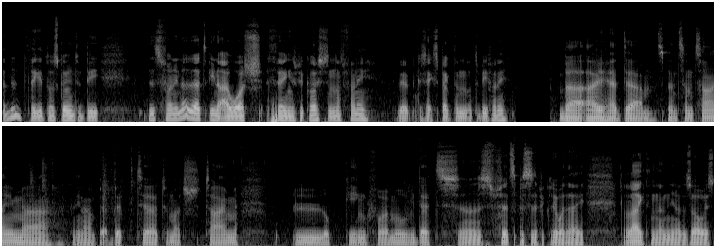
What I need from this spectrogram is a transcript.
I didn't think it was going to be this funny. Not that you know I watch things because they're not funny, because I expect them not to be funny. But I had um, spent some time, uh, you know, a bit uh, too much time looking for a movie that uh, fits specifically what I liked, and then you know there's always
